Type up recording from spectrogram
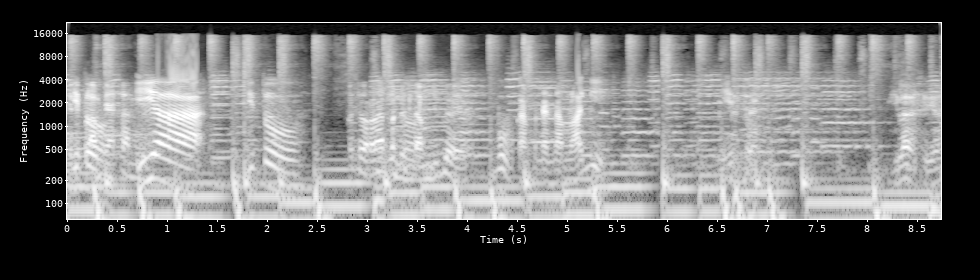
Jadi gitu gitu. iya itu Berarti orangnya pendendam juga ya. Bu, bukan pendendam lagi gitu Gila sih ya.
